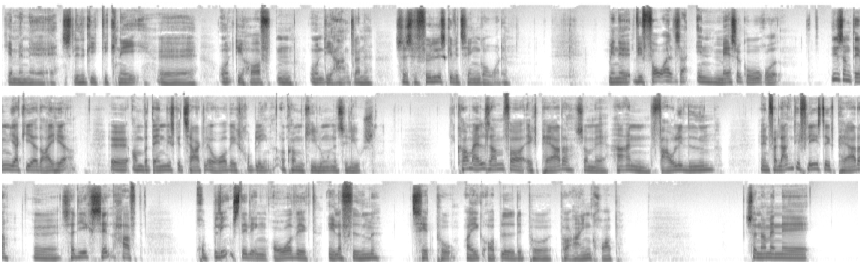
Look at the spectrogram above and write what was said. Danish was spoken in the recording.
jamen, øh, slidgigt i knæ, øh, ondt i hoften, ondt i anklerne. Så selvfølgelig skal vi tænke over det. Men øh, vi får altså en masse gode råd. Ligesom dem, jeg giver dig her, øh, om hvordan vi skal takle overvægtsproblemet og komme kiloene til livs. Det kommer alle sammen fra eksperter, som øh, har en faglig viden. Men for langt de fleste eksperter, øh, så har de ikke selv haft problemstillingen overvægt eller fedme tæt på, og ikke oplevet det på, på egen krop. Så når man øh,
